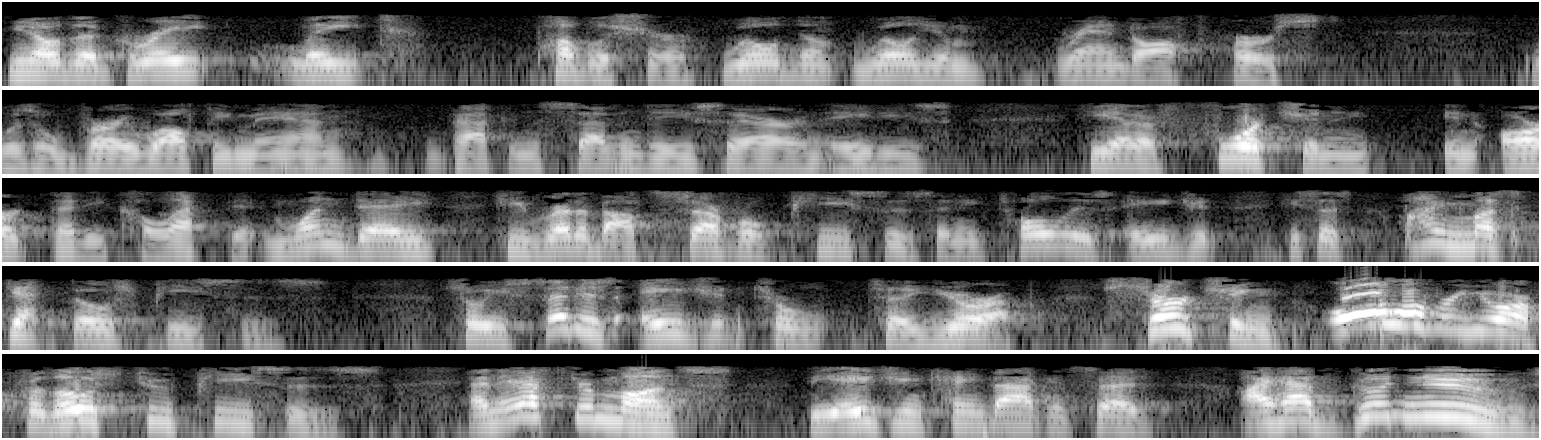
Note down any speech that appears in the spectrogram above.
You know, the great late publisher, William, William Randolph Hearst, was a very wealthy man back in the 70s there and 80s. He had a fortune in in art that he collected. And one day he read about several pieces and he told his agent, he says, I must get those pieces. So he sent his agent to, to Europe, searching all over Europe for those two pieces. And after months, the agent came back and said, I have good news.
